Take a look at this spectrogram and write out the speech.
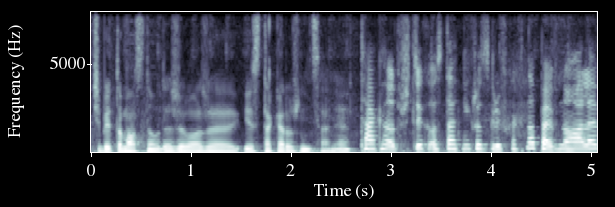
ciebie to mocno uderzyło, że jest taka różnica, nie? Tak, no przy tych ostatnich rozgrywkach na pewno, ale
